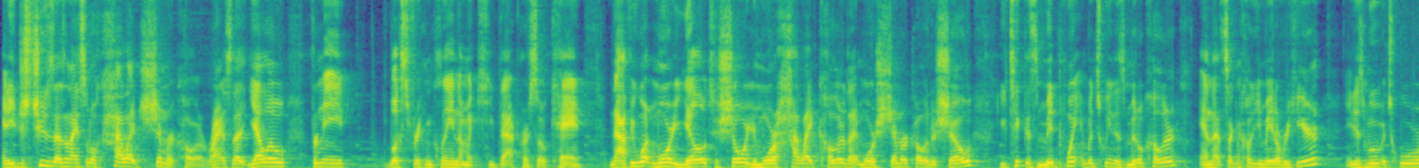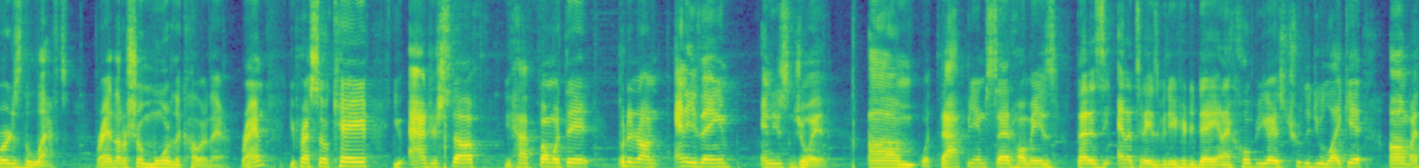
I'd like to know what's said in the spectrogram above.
and you just choose it as a nice little highlight shimmer color, right? So that yellow, for me, looks freaking clean. I'm gonna keep that, press OK. Now, if you want more yellow to show, or your more highlight color, that more shimmer color to show, you take this midpoint in between this middle color and that second color you made over here, and you just move it towards the left, right? That'll show more of the color there, right? You press OK, you add your stuff, you have fun with it, put it on anything, and you just enjoy it. Um, with that being said, homies, that is the end of today's video here today, and I hope you guys truly do like it. Um, I,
